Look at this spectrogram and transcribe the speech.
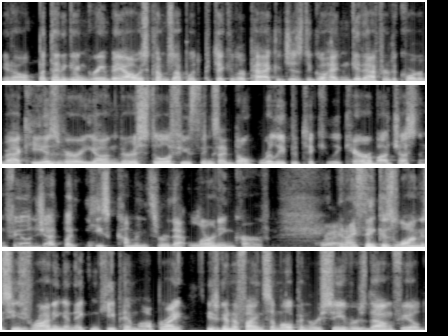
you know. But then again, Green Bay always comes up with particular packages to go ahead and get after the quarterback. He is very young. There is still a few things I don't really particularly care about Justin Fields yet, but he's coming through that learning curve. Right. And I think as long as he's running and they can keep him upright, he's going to find some open receivers downfield.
